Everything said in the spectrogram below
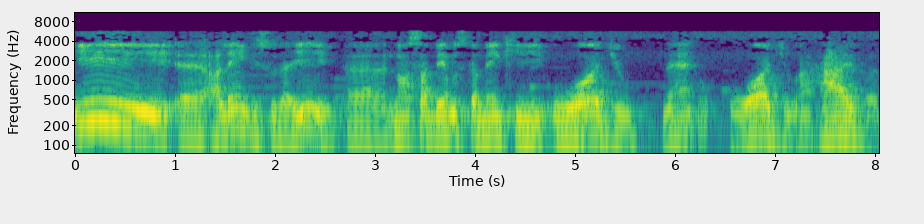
E é, além disso daí, é, nós sabemos também que o ódio, né? O ódio, a raiva,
